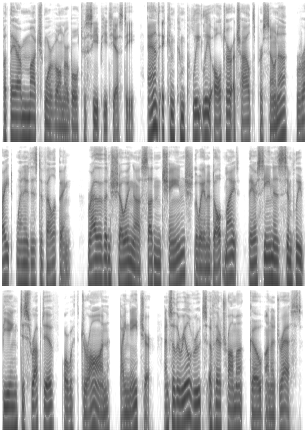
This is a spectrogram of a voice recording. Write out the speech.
but they are much more vulnerable to CPTSD, and it can completely alter a child's persona right when it is developing. Rather than showing a sudden change the way an adult might, they are seen as simply being disruptive or withdrawn by nature. And so the real roots of their trauma go unaddressed.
